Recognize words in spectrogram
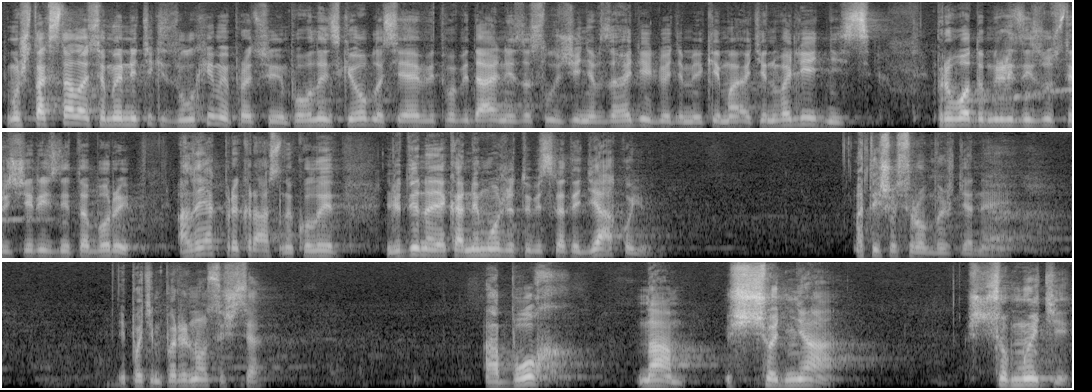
Тому що так сталося, ми не тільки з глухими працюємо. По Волинській області я відповідальний за служіння взагалі людям, які мають інвалідність. Приводимо різні зустрічі, різні табори. Але як прекрасно, коли людина, яка не може тобі сказати дякую, а ти щось робиш для неї. І потім переносишся. А Бог нам щодня, щомиті,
